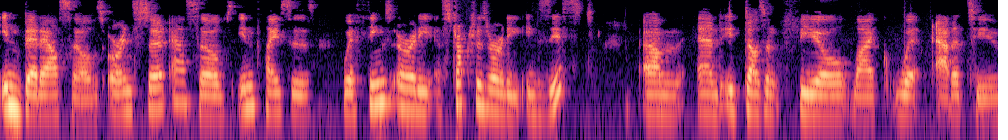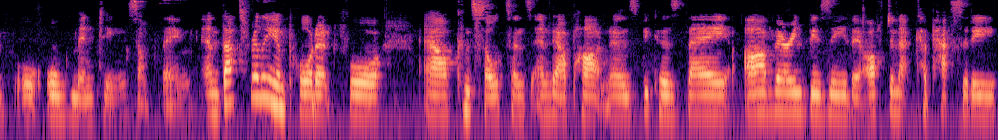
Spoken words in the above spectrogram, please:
embed ourselves or insert ourselves in places where things already, structures already exist um, and it doesn't feel like we're additive or augmenting something. And that's really important for our consultants and our partners because they are very busy, they're often at capacity.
